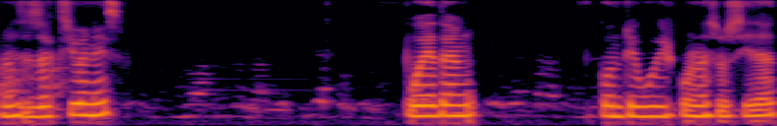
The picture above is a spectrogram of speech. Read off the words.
nuestras acciones puedan contribuir con la sociedad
